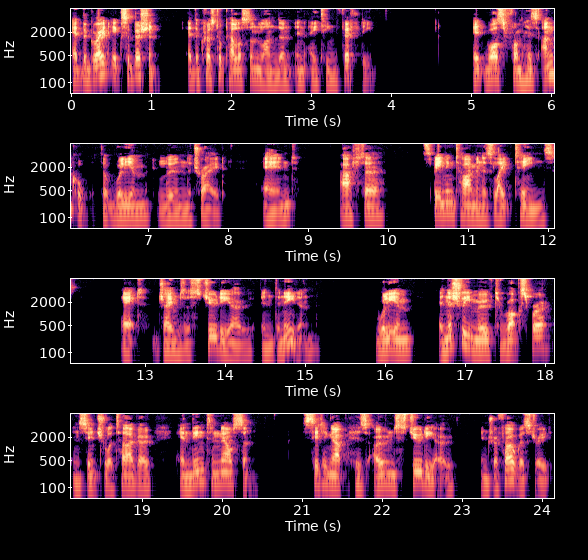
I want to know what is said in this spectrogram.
at the Great Exhibition at the Crystal Palace in London in 1850. It was from his uncle that William learned the trade, and, after spending time in his late teens at James's studio in Dunedin, William initially moved to Roxburgh in central Otago and then to Nelson, setting up his own studio in Trafalgar Street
